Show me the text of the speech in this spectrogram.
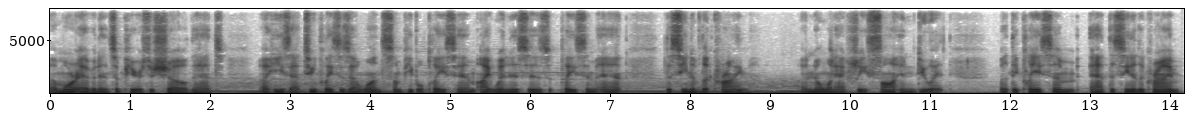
uh, more evidence appears to show that uh, he's at two places at once. Some people place him, eyewitnesses place him at the scene of the crime. Uh, no one actually saw him do it, but they place him at the scene of the crime.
